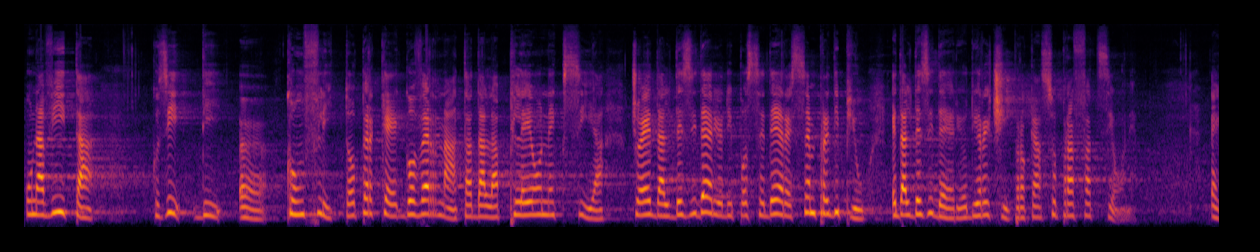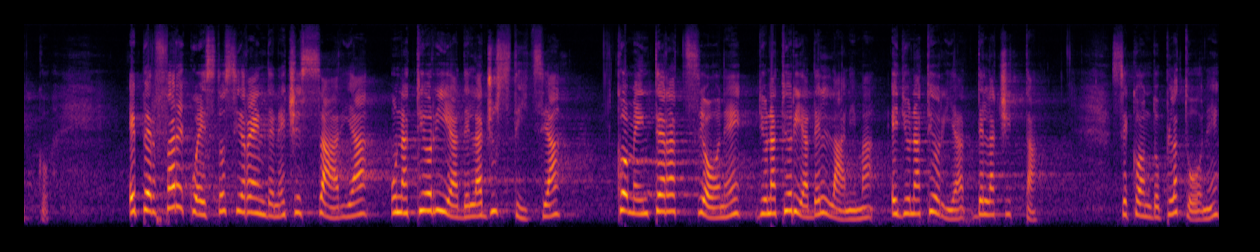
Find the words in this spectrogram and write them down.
una vita così di eh, conflitto perché governata dalla pleonexia, cioè dal desiderio di possedere sempre di più e dal desiderio di reciproca sopraffazione. Ecco, e per fare questo si rende necessaria una teoria della giustizia come interazione di una teoria dell'anima e di una teoria della città. Secondo Platone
